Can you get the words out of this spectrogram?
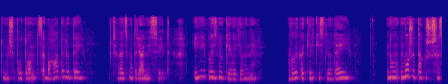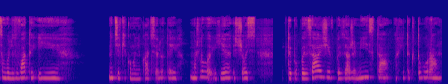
Тому що Плутон це багато людей, тілець матеріальний світ. І близнюки виділені. Велика кількість людей. Ну, може також символізувати і не тільки комунікацію людей. Можливо, є щось типу пейзажів, пейзажі міста, архітектура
